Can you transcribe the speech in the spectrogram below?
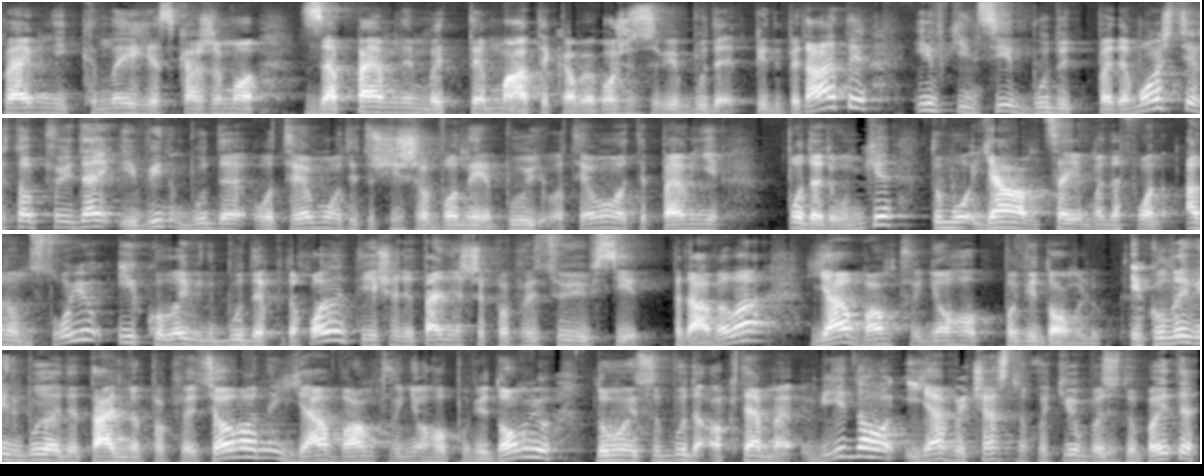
певні книги, скажімо, за певними тематиками. Кожен собі буде підбирати, і в кінці будуть переможці, хто прийде, і він буде отримувати, точніше, вони будуть отримувати певні подарунки. Тому я вам цей марафон анонсую, і коли він буде проходити, я ще детальніше пропрацюю всі правила, я вам про нього повідомлю. І коли він буде детально пропрацьований, я вам про нього повідомлю. Думаю, це буде окреме відео, і я би чесно хотів би зробити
